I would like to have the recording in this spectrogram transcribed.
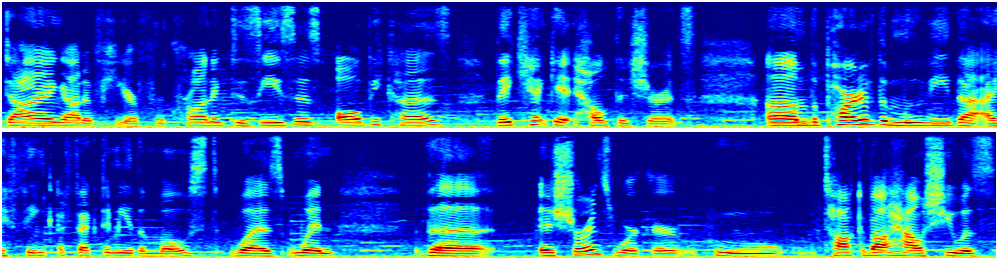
dying out of here from chronic diseases all because they can't get health insurance. Um, the part of the movie that I think affected me the most was when the insurance worker who talked about how she was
